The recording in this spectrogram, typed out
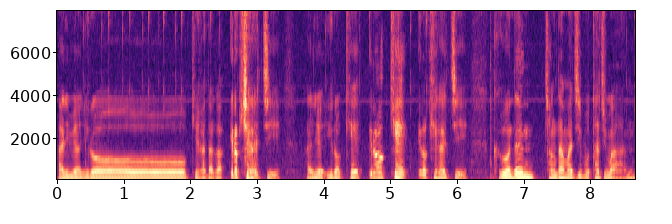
아니면 이렇게 가다가 이렇게 갈지 아니면 이렇게 이렇게 이렇게 갈지 그거는 장담하지 못하지만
